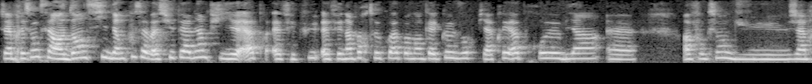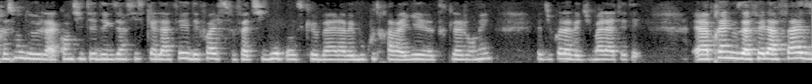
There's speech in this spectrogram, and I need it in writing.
J'ai l'impression que c'est un dent de D'un coup, ça va super bien, puis après, elle fait plus, elle fait n'importe quoi pendant quelques jours, puis après, hop, revient. en fonction du, j'ai l'impression de la quantité d'exercices qu'elle a fait. Des fois, elle se fatiguait parce que bah, elle avait beaucoup travaillé toute la journée, et du coup, elle avait du mal à téter. Et après, elle nous a fait la phase,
